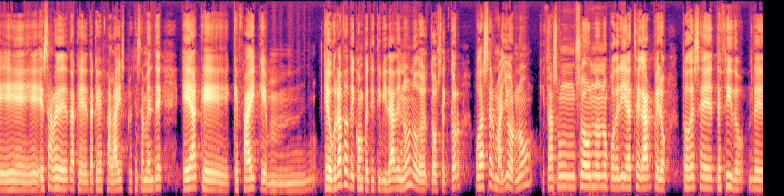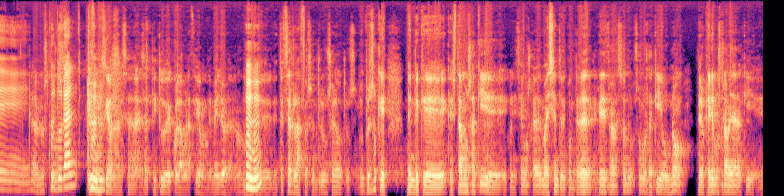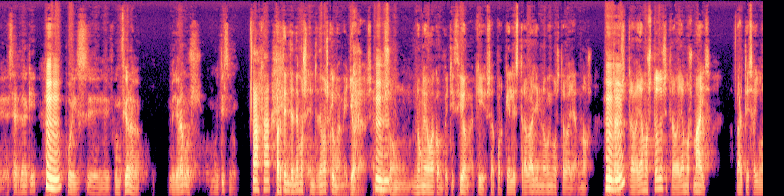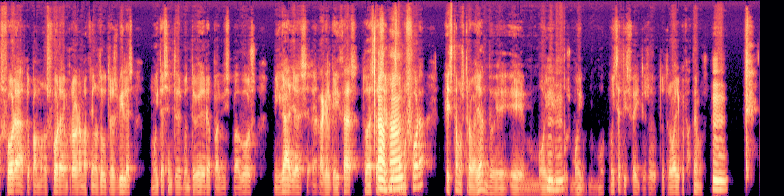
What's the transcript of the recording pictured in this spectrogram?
eh, esa rede da que, da que falais precisamente é a que, que fai que, mm, que o grado de competitividade no? No, do, do sector poda ser maior, non? Quizás un son non, non podería chegar, pero todo ese tecido de claro, nos cultural que funciona esa, esa actitud de colaboración, de mellora, ¿no? uh -huh. de, de tecer lazos entre uns e outros. Eu penso que dende que, que estamos aquí e eh, coñecemos cada vez máis xente de Pontevedra, que quere son, somos de aquí ou non, pero queremos traballar aquí e eh, ser de aquí, uh -huh. pois eh, funciona, melloramos moitísimo. Ajá. Parte entendemos entendemos que é unha mellora, o sea, uh -huh. non son non é unha competición aquí, o sea, porque eles traballen non vimos traballar nós. Uh -huh. Traballamos todos e traballamos máis. Aparte saímos fora, atopámonos fora en programacións de outras vilas, moita xente de Pontevedra, Pavis, Pavós, Migallas, eh, Raquel Queizás, toda esta uh -huh. xente estamos fora estamos traballando e, e moi, uh -huh. pois, moi, moi satisfeitos do, do traballo que facemos. Uh -huh.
